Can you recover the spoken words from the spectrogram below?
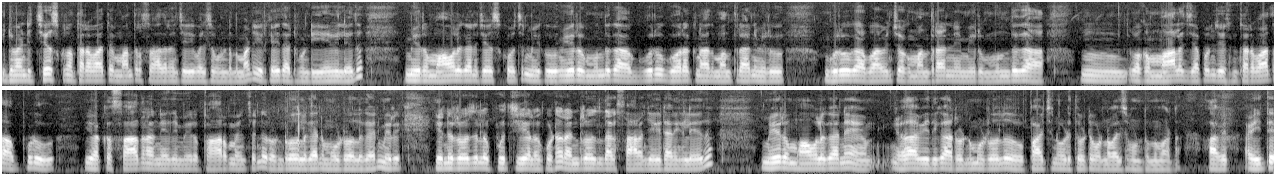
ఇటువంటి చేసుకున్న తర్వాతే మంత్ర సాధన చేయవలసి ఉంటుందన్నమాట. వీరికైతే అటువంటి ఏమీ లేదు. మీరు మామూలుగానే చేసుకోవచ్చు. మీకు మీరు ముందుగా గురు గోరఖనాథ్ మంత్రాన్ని మీరు గురువుగా భావించి ఒక మంత్రాన్ని మీరు ముందుగా ఒక మాల జపం చేసిన తర్వాత అప్పుడు ఈ యొక్క సాధన అనేది మీరు ప్రారంభించండి. రెండు రోజులు కానీ మూడు రోజులు కానీ మీరు ఎన్ని రోజుల్లో పూర్తి చేయాలనుకుంటారో రెండు రోజుల దాకా స్నానం చేయడానికి లేదు. మీరు మామూలుగానే యథావిధిగా రెండు మూడు రోజులు పాచినోడితోటి ఉండవలసి ఉంటుందన్నమాట. అవి అయితే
